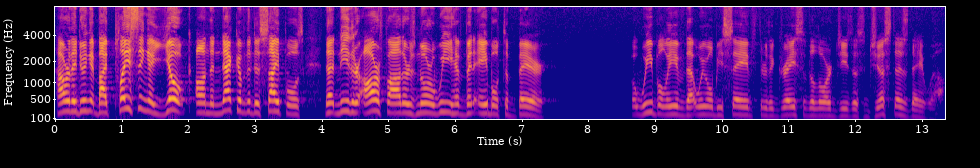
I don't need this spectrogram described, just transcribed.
How are they doing it? By placing a yoke on the neck of the disciples that neither our fathers nor we have been able to bear. But we believe that we will be saved through the grace of the Lord Jesus just as they will.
